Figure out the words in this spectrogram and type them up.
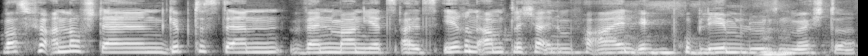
was für Anlaufstellen gibt es denn, wenn man jetzt als Ehrenamtlicher in einem Verein irgendein Problem lösen mhm. möchte.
